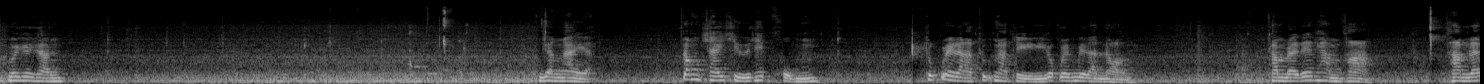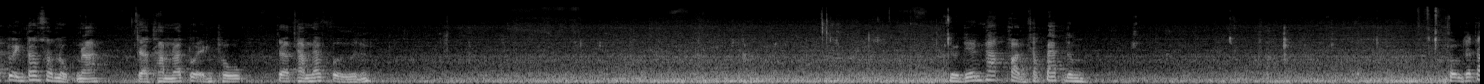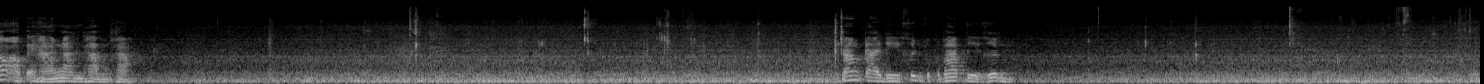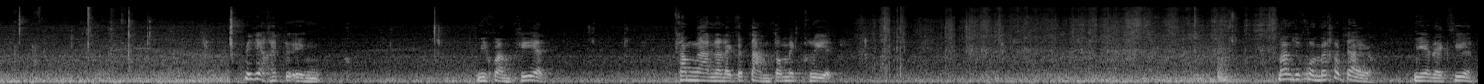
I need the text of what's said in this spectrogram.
ไม่ใช่ฉัน ยังไงอะ ต้องใช้ชีวิตให้คุ้มทุกเวลาทุกนาที ยกเว้นเวลานอนทำอะไรได้ทำค่ะทำแล้วตัวเองต้องสนุกนะจะทำแล้วตัวเองทุกข์จะทำแล้วฝืน เดี๋ยวเดี้ยนพักผ่อนสักแป๊บหนึ่งคงจะต้องเอาไปหางานทำค่ะ ร่างกายดีขึ้นสุขภาพดีขึ้น ไม่อยากให้ตัวเอง มีความเครียดทำงานอะไรก็ตามต้องไม่เครียดบางทีคนไม่เข้าใจหรอกมีอะไรเครียด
